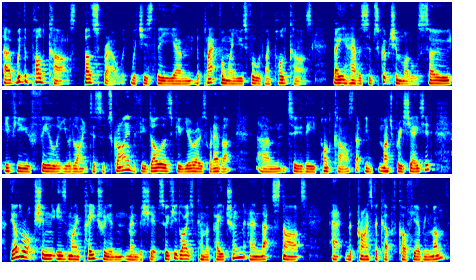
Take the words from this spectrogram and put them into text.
Uh, with the podcast, Buzzsprout, which is the um, the platform I use for all of my podcasts, they have a subscription model. So if you feel that you would like to subscribe, a few dollars, a few euros, whatever, um, to the podcast, that'd be much appreciated. The other option is my Patreon membership. So if you'd like to become a patron, and that starts at the price of a cup of coffee every month,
